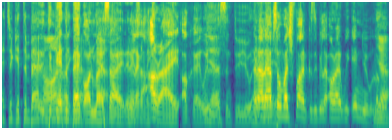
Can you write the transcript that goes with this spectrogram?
And to get them back uh, on. to get them like, back yeah, on my yeah, side. I And they're like, that makes all sense. okay, we Yeah. listen to you. And Yeah, I'll yeah, have so much fun because they'd be like, all right, we in you. Look, Yeah.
